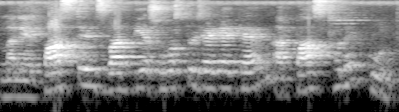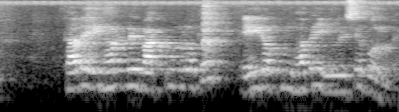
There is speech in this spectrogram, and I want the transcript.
মানে পাস্ট টেন্স বাদ দিয়ে সমস্ত জায়গায় ক্যান আর পাস্ট হলে কুড তাহলে এই ধরনের বাক্যগুলোকে এই রকম ভাবে ইংলিশে বলবে।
